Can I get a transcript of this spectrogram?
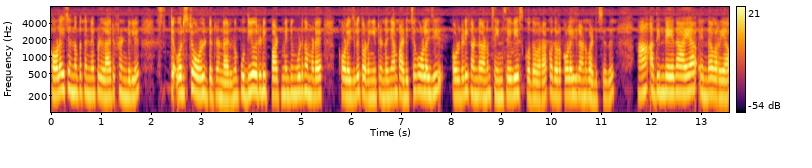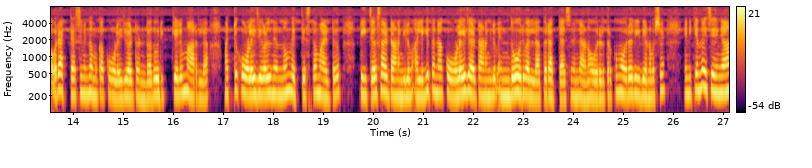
കോളേജ് ചെന്നപ്പോൾ തന്നെ പിള്ളേർ ഫ്രണ്ടിൽ ഒരു സ്റ്റോൾ ഇട്ടിട്ടുണ്ടായിരുന്നു. പുതിയ ഒരു ഡിപ്പാർട്ട്മെന്റും കൂടി നമ്മുടെ കോളേജിൽ തുടങ്ങിയിട്ടുണ്ട്. ഞാൻ പഠിച്ച കോളേജ് ഓൾറെഡി കണ്ടു കാണും. സെയിന്റ് സേവിയേഴ്സ് കൊതവറ. കൊതവറ കോളേജിലാണ് പഠിച്ചത്. ആ അതിന്റേതായ എന്താ പറയുക ഒരു അറ്റാച്ച്മെന്റ് നമുക്ക് ആ കോളേജുമായിട്ടുണ്ട്. അത് ഒരിക്കലും മാറില്ല. മറ്റു കോളേജുകളിൽ നിന്നും വ്യത്യസ്തമായിട്ട് ടീച്ചേഴ്സായിട്ടാണെങ്കിലും അല്ലെങ്കിൽ തന്നെ ആ കോളേജായിട്ടാണെങ്കിലും എന്തോ ഒരു വല്ലാത്തൊരു അറ്റാച്ച്മെന്റാണ് ഓരോരുത്തർക്കും ഓരോ രീതിയാണ്. പക്ഷേ എനിക്കെന്ന് വെച്ച് കഴിഞ്ഞാൽ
